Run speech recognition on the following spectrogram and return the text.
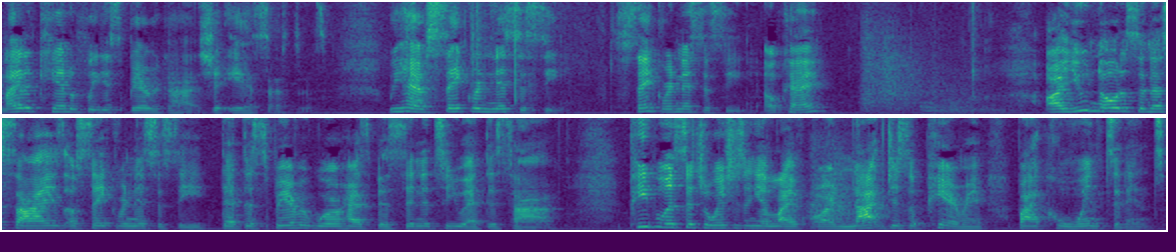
Light a candle for your spirit guides, your ancestors. We have synchronicity. Synchronicity, okay? Are you noticing the signs of synchronicity that the spirit world has been sending to you at this time? People and situations in your life are not just appearing by coincidence.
